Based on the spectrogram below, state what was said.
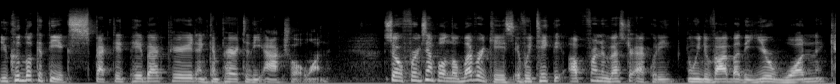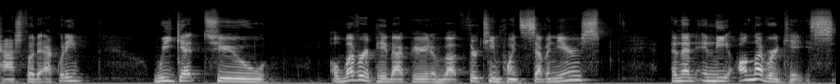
you could look at the expected payback period and compare it to the actual one. So, for example, in the levered case, if we take the upfront investor equity and we divide by the year one cash flow to equity, we get to a levered payback period of about 13.7 years. And then in the unlevered case,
